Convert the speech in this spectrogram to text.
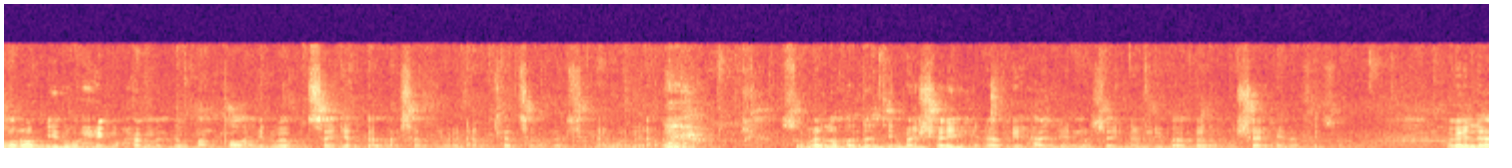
وربي روحي محمد بن طاهر وابن سيد بن سيد بن أبي كتب من السنة والنعم ثم لقدت مشايخنا في حاج مشايخنا في باب مشايخنا في سنة وإلى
